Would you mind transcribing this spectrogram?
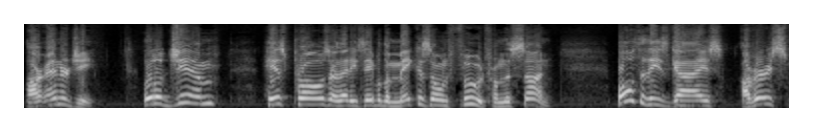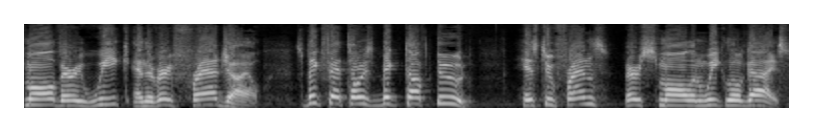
our energy. Little Jim, his pros are that he's able to make his own food from the sun. Both of these guys are very small, very weak, and they're very fragile. So Big Fat Tony's a big tough dude. His two friends, very small and weak little guys.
